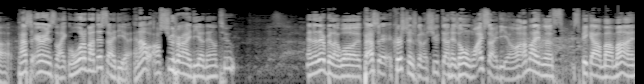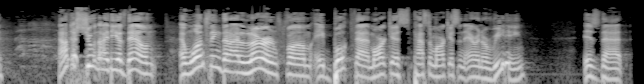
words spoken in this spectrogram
uh, Pastor Erin's like, well, what about this idea? And I'll, I'll shoot her idea down too. And then they'll be like, well, if Pastor Christian's going to shoot down his own wife's idea, I'm not even going to speak out about mine. And I'm just shooting ideas down. And one thing that I learned from a book that Marcus, Pastor Marcus and Aaron are reading is that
